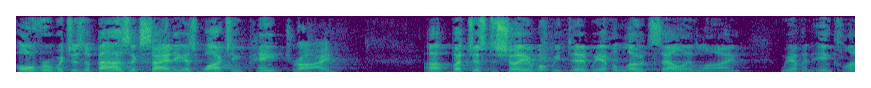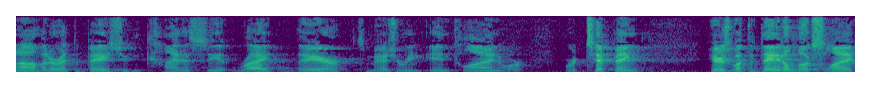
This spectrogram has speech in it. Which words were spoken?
over, which is about as exciting as watching paint dry. Uh, but just to show you what we did, we have a load cell in line. We have an inclinometer at the base. You can kind of see it right there. It's measuring incline or, or tipping. Here's what the data looks like.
